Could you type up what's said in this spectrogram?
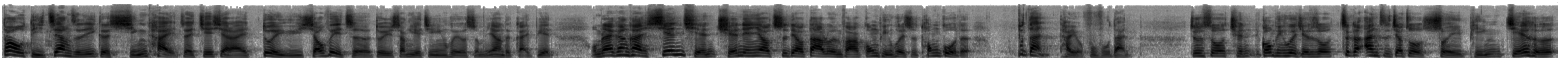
到底这样子的一个形态，在接下来对于消费者、对于商业经营会有什么样的改变？我们来看看，先前全年要吃掉大润发，公平会是通过的，不但它有负负担，就是说全公平会觉得说这个案子叫做水平结合，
